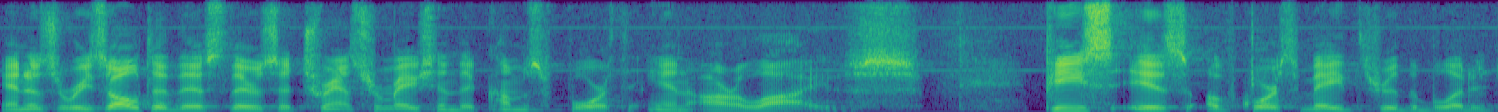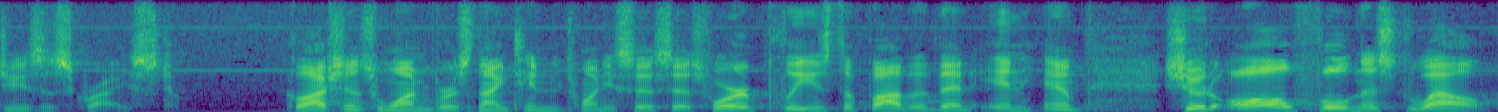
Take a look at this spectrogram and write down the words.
And as a result of this, there's a transformation that comes forth in our lives. Peace is, of course, made through the blood of Jesus Christ. Colossians 1, verse 19 to 20 says For it pleased the Father that in him should all fullness dwell,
